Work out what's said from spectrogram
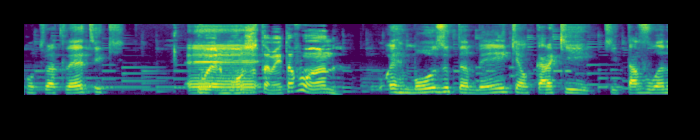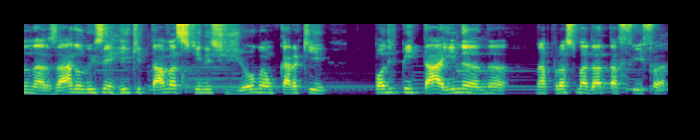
contra o Atlético. O. Hermoso também tá voando o Hermoso também, que é um cara que, que tá voando na zaga. O Luiz Henrique tava assistindo este jogo, é um cara que pode pintar aí na, na, na próxima data FIFA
